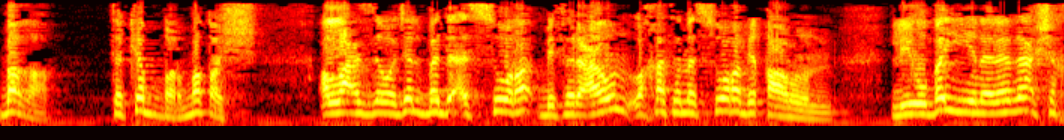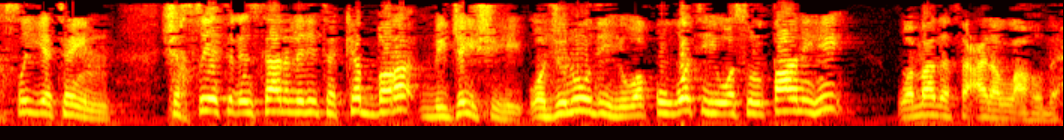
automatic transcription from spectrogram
بغى تكبر بطش. الله عز وجل بدأ السورة بفرعون وختم السورة بقارون ليبين لنا شخصيتين. شخصية الإنسان الذي تكبر بجيشه وجنوده وقوته وسلطانه وماذا فعل الله به.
